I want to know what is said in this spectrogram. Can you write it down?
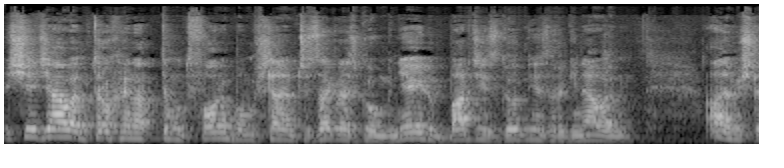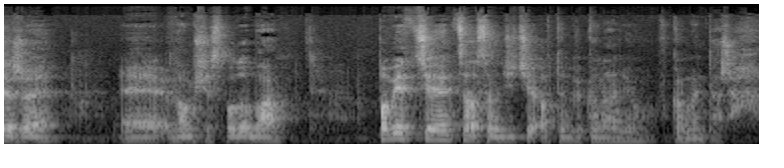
e, siedziałem trochę nad tym utworem, bo myślałem, czy zagrać go mniej lub bardziej zgodnie z oryginałem, ale myślę, że e, Wam się spodoba. Powiedzcie, co sądzicie o tym wykonaniu w komentarzach.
